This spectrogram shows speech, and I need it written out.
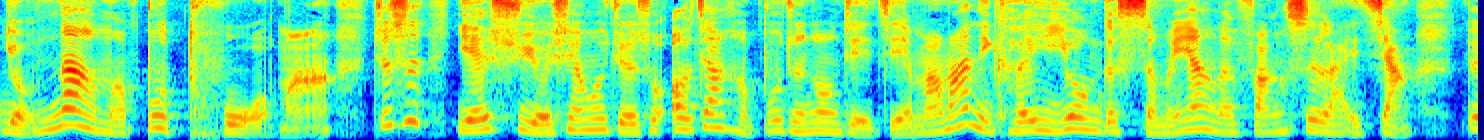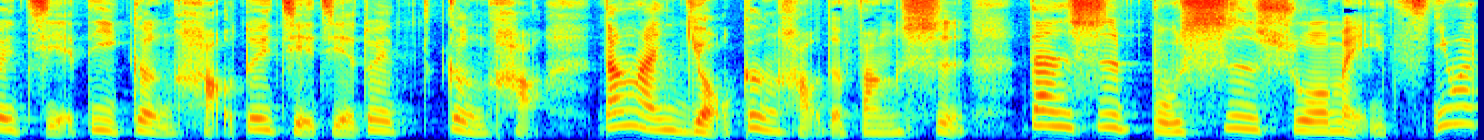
有那么不妥吗？就是也许有些人会觉得说，哦，这样很不尊重姐姐。妈妈，你可以用一个什么样的方式来讲，对姐弟更好，对姐姐对更好？当然有更好的方式，但是不是说每一次，因为。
